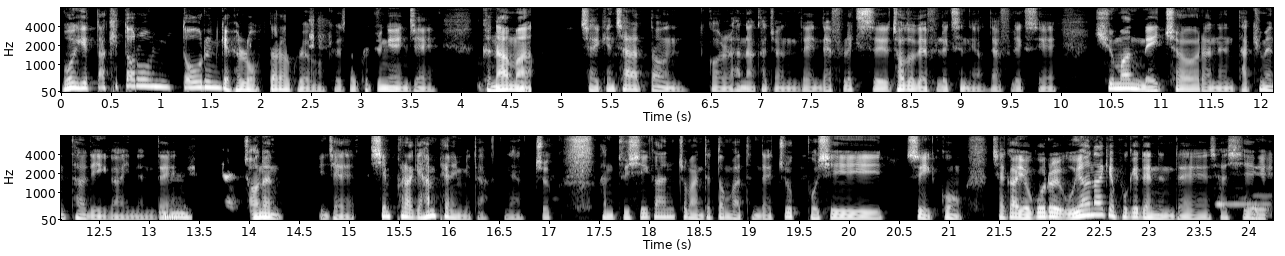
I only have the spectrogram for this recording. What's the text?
뭐 이게 딱히 떠오른, 떠오르는 게 별로 없더라고요. 그래서 그 중에 이제 그나마 제일 괜찮았던 걸 하나 가져왔는데 넷플릭스 저도 넷플릭스네요. 넷플릭스의 Human Nature라는 다큐멘터리가 있는데 음, 저는 이제 심플하게 한 편입니다. 그냥 쭉 한 두 시간 좀 안 됐던 것 같은데 쭉 보실 수 있고 제가 요거를 우연하게 보게 됐는데 사실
